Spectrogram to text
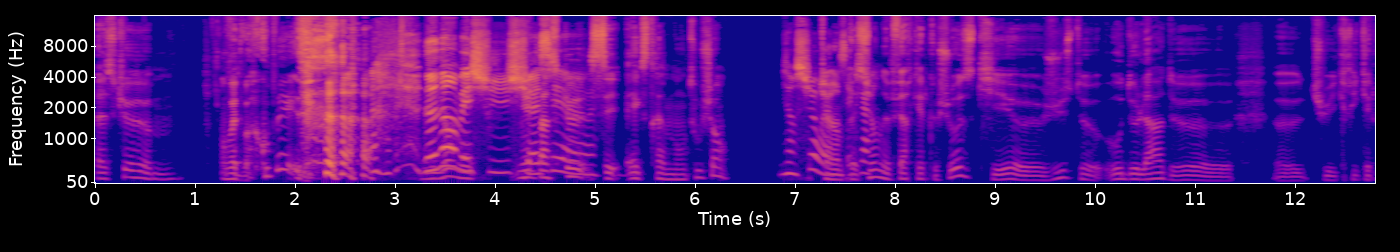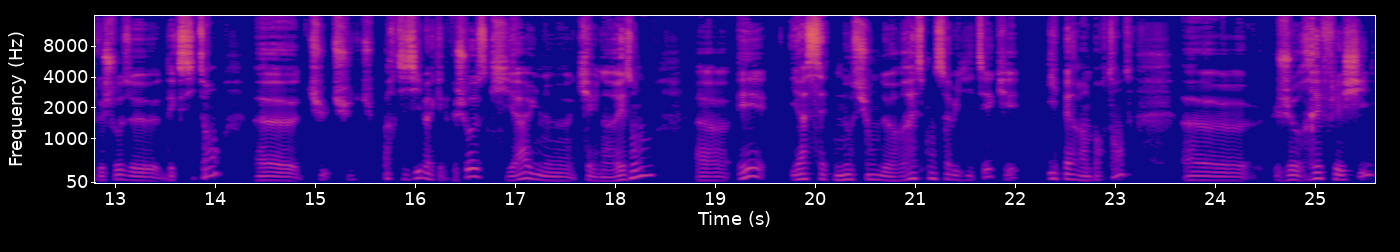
parce que on va devoir couper. non, non, mais, je suis, je suis mais assez. Parce que c'est extrêmement touchant. Bien sûr. J'ai l'impression de faire quelque chose qui est juste au-delà de. tu écris quelque chose d'excitant. Tu, tu, tu, participes à quelque chose qui a une, qui a une raison. et il y a cette notion de responsabilité qui est hyper importante. je réfléchis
